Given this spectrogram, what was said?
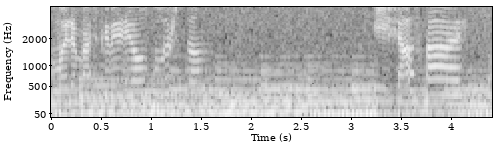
Umarım başka bir yol bulursun. İyi şanslar.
